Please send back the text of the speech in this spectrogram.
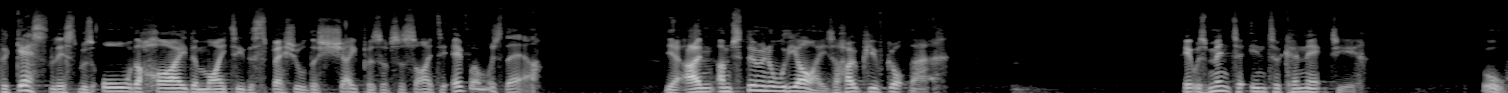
The guest list was all the high, the mighty, the special, the shapers of society. Everyone was there. Yeah, I'm, I'm all the eyes. I hope you've got that. It was meant to interconnect you. Oh,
